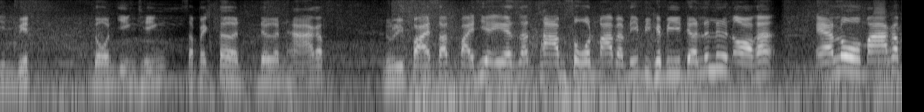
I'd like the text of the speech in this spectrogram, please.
อินวิทโดนยิงทิ้ง สเปกเตอร์เดินหาครับนูริฟายซัดไปที่เอสแล้วไทม์โซนมาแบบนี้ BKB เดินลื่นๆออกฮะแอโร่มาครับ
